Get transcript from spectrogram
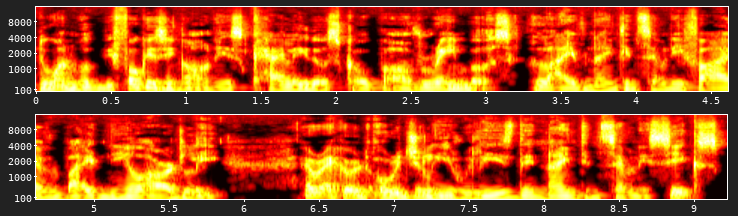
the one we'll be focusing on is Kaleidoscope of Rainbows, live 1975 by Neil Ardley, a record originally released in 1976.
